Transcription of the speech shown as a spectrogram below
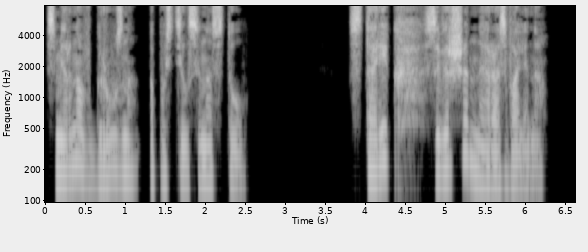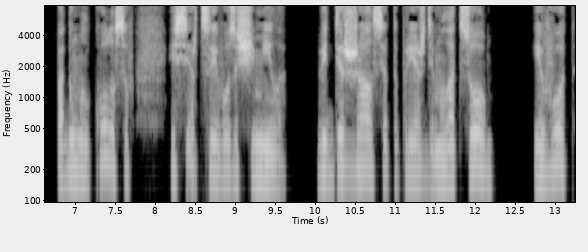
Смирнов грузно опустился на стул. «Старик — совершенная развалина», — подумал Колосов, и сердце его защемило. Ведь держался-то прежде молодцом, и вот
